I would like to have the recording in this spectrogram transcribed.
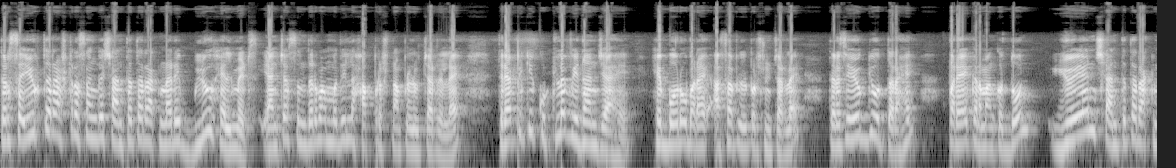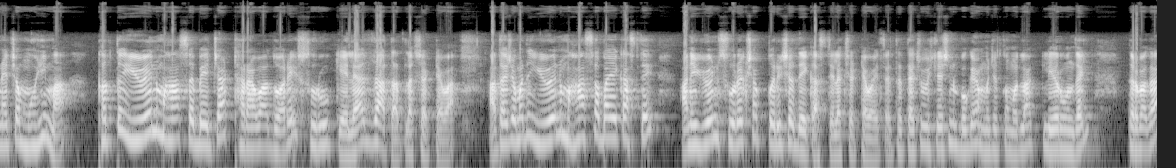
तर संयुक्त राष्ट्रसंघ शांतता राखणारे ब्लू हेल्मेट्स यांच्या संदर्भामधील हा प्रश्न आपल्याला विचारलेला आहे. त्यापैकी कुठलं विधान जे आहे हे बरोबर आहे असा आपल्याला प्रश्न विचारला आहे. तर याचं योग्य उत्तर आहे पर्याय क्रमांक दोन युएन शांतता राखण्याच्या मोहिमा फक्त युएन महासभेच्या ठरावाद्वारे सुरू केल्या जातात. लक्षात ठेवा. आता याच्यामध्ये युएन महासभा एक असते आणि युएन सुरक्षा परिषद एक असते. लक्षात ठेवायचं तर त्याचे विश्लेषण बघूया. म्हणजे तुम्हाला क्लिअर होऊन जाईल. तर बघा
